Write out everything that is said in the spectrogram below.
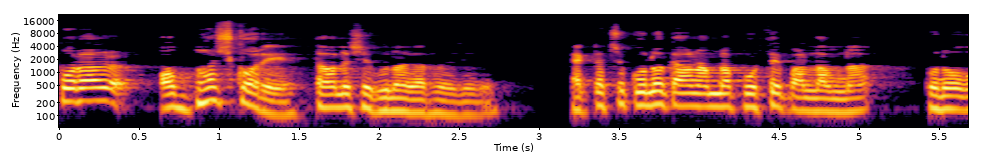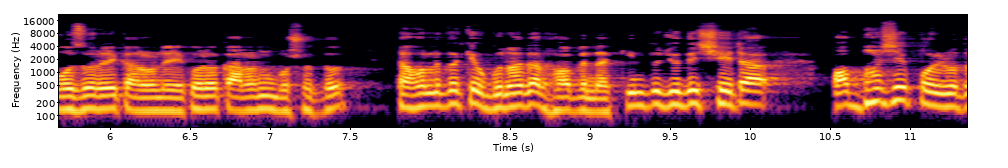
পড়ার অভ্যাস করে, তাহলে সে গুণাগার হয়ে যাবে। একটা হচ্ছে কোনো কারণ আমরা পড়তে পারলাম না কোনো ওজনের কারণে কোনো কারণবশত তাহলে তো কেউ গুণাগার হবে না। কিন্তু যদি সেটা অভ্যাসে পরিণত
